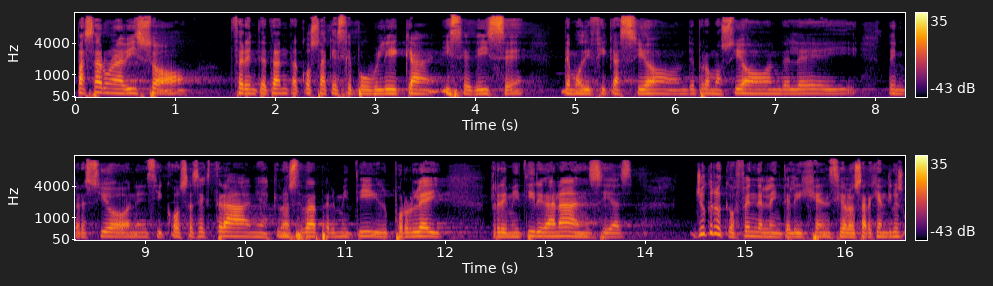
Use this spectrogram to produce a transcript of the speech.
pasar un aviso frente a tanta cosa que se publica y se dice de modificación, de promoción, de ley, de inversiones y cosas extrañas que no se va a permitir por ley remitir ganancias. Yo creo que ofenden la inteligencia a los argentinos.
